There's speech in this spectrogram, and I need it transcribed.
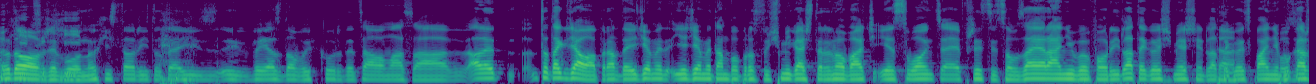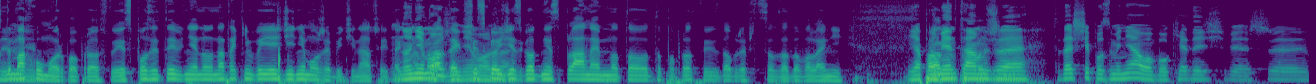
No, hit, dobrze hit. było, no historii tutaj y, wyjazdowych, kurde, cała masa, ale to tak działa, prawda? Jedziemy, jedziemy tam po prostu śmigać, trenować, jest słońce, wszyscy są zajarani w euforii, dlatego jest śmiesznie, dlatego Tak, jest fajnie, bo każdy ma pozytywnie. humor po prostu, jest pozytywnie, no na takim wyjeździe nie może być inaczej, tak No nie naprawdę. może, Jak nie wszystko może. idzie zgodnie z planem, no to, to po prostu jest dobrze, wszyscy są zadowoleni. Ja to pamiętam, chodzi, że to też się pozmieniało, bo kiedyś, wiesz, y,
